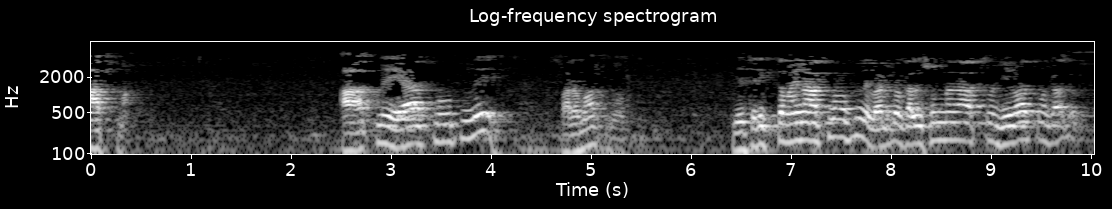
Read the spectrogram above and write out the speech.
ఆత్మ. ఆత్మ ఏ ఆత్మ అవుతుంది? పరమాత్మ అవుతుంది. వ్యతిరిక్తమైన ఆత్మ అవుతుంది. వాటితో కలిసి ఉన్న ఆత్మ జీవాత్మ కాదు.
